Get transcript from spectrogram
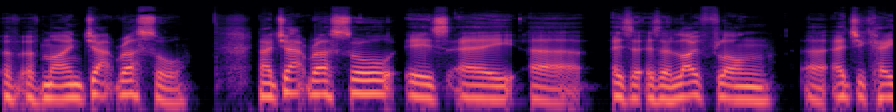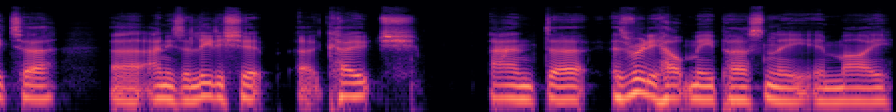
of, of mine, Jack Russell. Now, Jack Russell is a uh, is a, is a lifelong uh, educator uh, and he's a leadership uh, coach and has really helped me personally in my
